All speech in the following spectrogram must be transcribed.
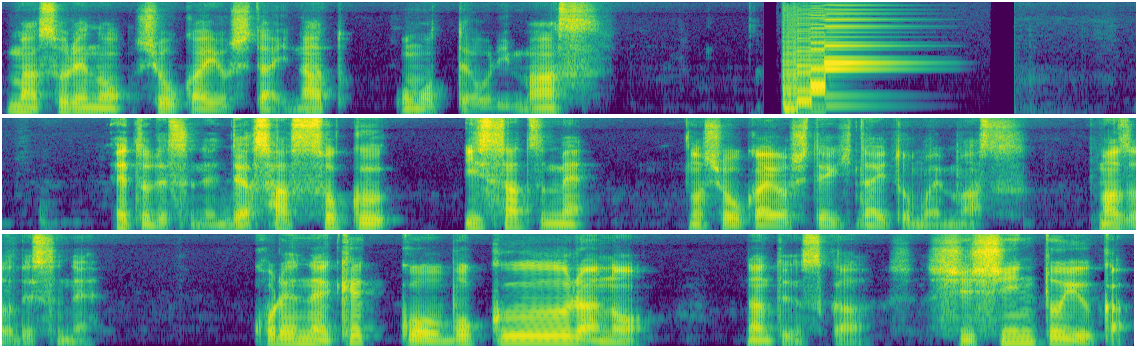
まあ、それの紹介をしたいなと思っております。えっとですね、では早速、一冊目の紹介をしていきたいと思います。まずはですね、これね、結構僕らの、なんていうんですか、指針というか、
